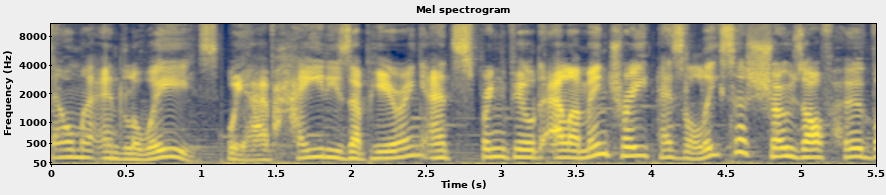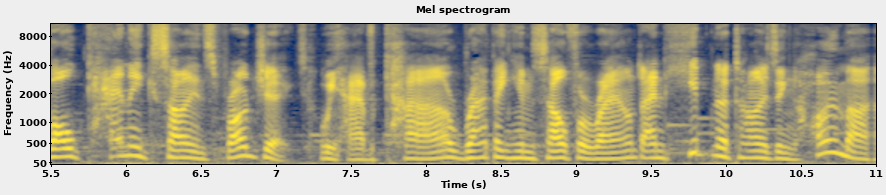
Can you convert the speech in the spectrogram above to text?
Thelma and Louise. We have Hades appearing at Springfield Elementary as Lisa shows off her volcanic science project. We have Kaa wrapping himself around and hypnotizing Homer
